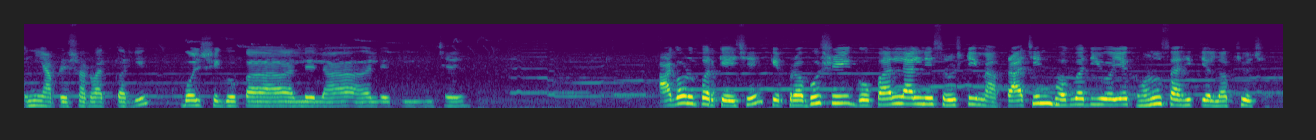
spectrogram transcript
એની આપણે શરૂઆત કરીએ. બોલ શ્રી ગોપાલ, લાલ કી જય. આગળ ઉપર કહે છે કે પ્રભુ શ્રી ગોપાલલાલની સૃષ્ટિમાં પ્રાચીન ભગવદીઓએ ઘણું સાહિત્ય લખ્યું છે.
